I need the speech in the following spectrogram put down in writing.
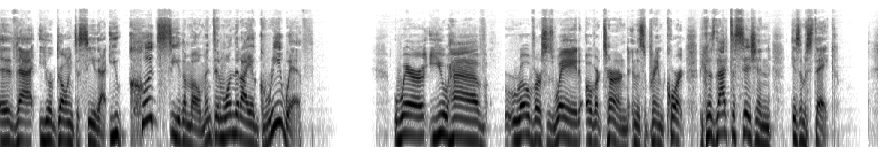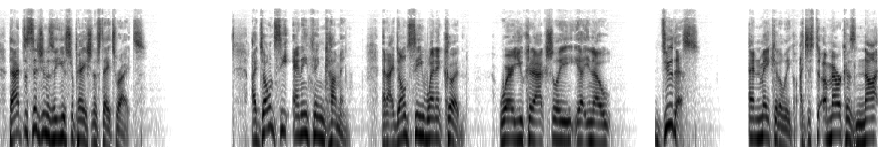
uh, that you're going to see that. You could see the moment, and one that I agree with, where you have Roe versus Wade overturned in the Supreme Court because that decision is a mistake. That decision is a usurpation of states' rights. I don't see anything coming, and I don't see when it could, where you could actually, you know, do this and make it illegal. I just, America's not,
